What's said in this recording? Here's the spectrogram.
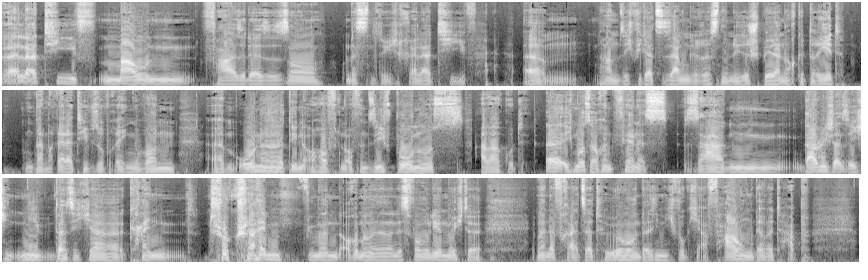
relativ mauen Phase der Saison. Und das ist natürlich relativ, ähm, haben sich wieder zusammengerissen und dieses Spiel dann noch gedreht und dann relativ souverän gewonnen, ähm, ohne den erhofften Offensivbonus. Aber gut, Äh, ich muss auch in Fairness sagen, dadurch, dass ich nie, dass ich ja kein True Crime, wie man auch immer das formulieren möchte, in meiner Freizeit höre und dass ich nicht wirklich Erfahrung damit habe,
